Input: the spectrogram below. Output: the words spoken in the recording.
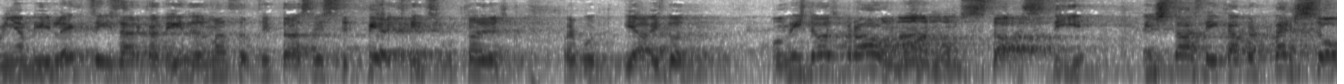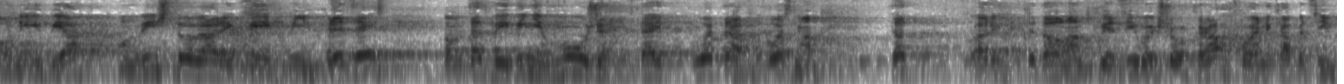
Viņam bija lekcijas ārkārtīgi interesantas. Man liekas, tās viss ir pierakstīts. Kādreiz varbūt jāizdod. Un viņš daudz par Alnānu mums stāstīja. Viņš stāstīja kā par personību, ja? un viņš to arī bija redzējis. Tas bija viņa mūža otrā posmā. Tad arī Dalmans piedzīvoja šo krāhu, vai nekā pēc viņam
